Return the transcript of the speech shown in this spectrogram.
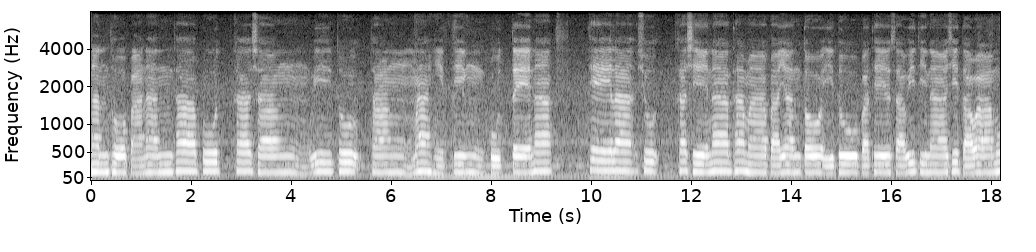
นันโทปานันทาพุทธาชัง วิทุทังมหิติง ปุตเตนะ เทระชุ คเชนะธามาปายันโตอิทุปเทสาวิธินาชิตาวามุ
